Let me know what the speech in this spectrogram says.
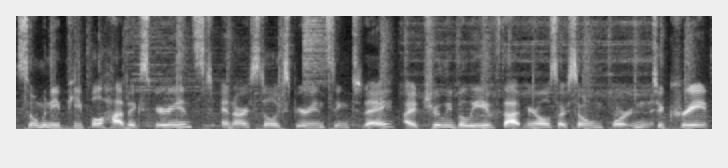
so many people have experienced and are still experiencing today. I truly believe that murals are so important to create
